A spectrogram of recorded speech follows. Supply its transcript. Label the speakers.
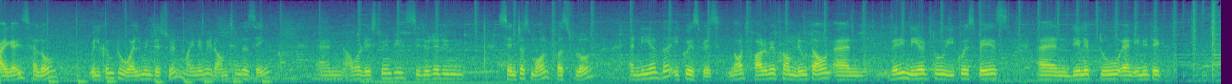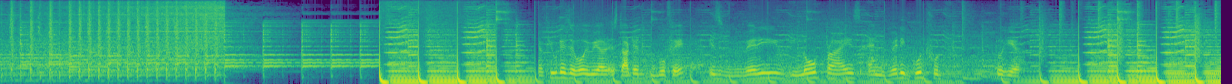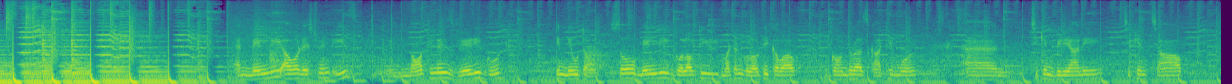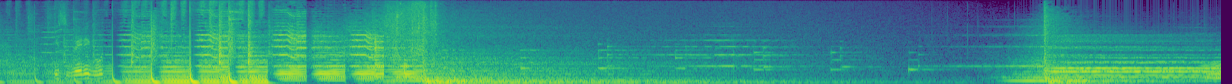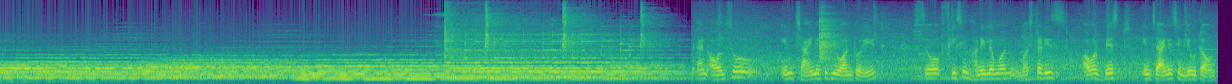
Speaker 1: Hi guys, hello. Welcome to Wild Mint Restaurant. My name is Ramchandra Singh and our restaurant is situated in Centrus Mall, first floor and near the Eco Space, not far away from Newtown and very near to Eco Space and DLF 2 and Unitech A few days ago we are started buffet is very low price and very good food to here. And mainly our restaurant is North India is very good in Newtown. So mainly galouti, mutton galouti kebab, gondhoraj kathi and chicken biryani, chicken chaap, is very good. And also in Chinese if you want to eat so fish in honey lemon mustard is our best in Chinese in Newtown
